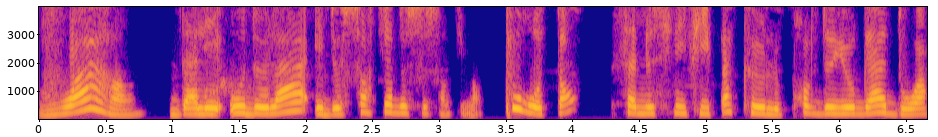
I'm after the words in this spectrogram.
voire d'aller au-delà et de sortir de ce sentiment. Pour autant, ça ne signifie pas que le prof de yoga doit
